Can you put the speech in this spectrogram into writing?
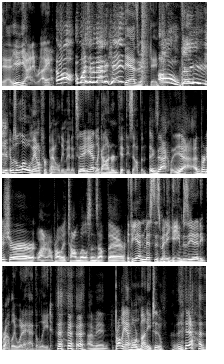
Yeah, you got it right. Oh, was it Evander Kane? Yeah, it's Evander Kane. Oh, baby. It was a low amount for penalty minutes. He had like 150 something. Exactly, yeah. I'm pretty sure, well, I don't know, probably Tom Wilson's up there. If he hadn't missed as many games as he did, he probably would have had the lead. I mean, Probably have more money too. yeah.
